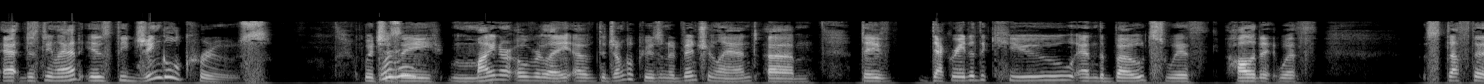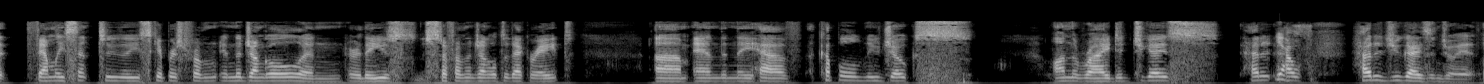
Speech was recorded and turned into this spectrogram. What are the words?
at Disneyland is the Jingle Cruise, which is a minor overlay of the Jungle Cruise in Adventureland. Um, they've decorated the queue and the boats with holiday with stuff that families sent to the skippers from in the jungle and or they use stuff from the jungle to decorate um, and then they have a couple new jokes on the ride did you guys how did Yes. how how did you guys enjoy it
